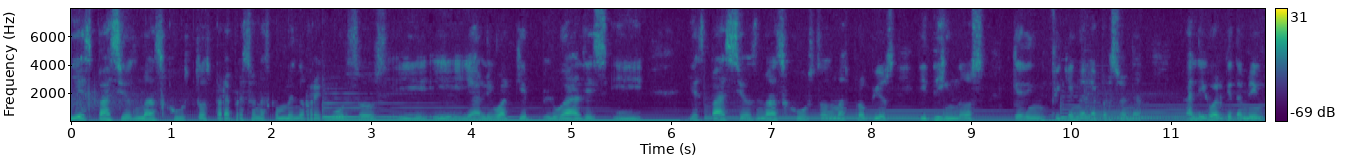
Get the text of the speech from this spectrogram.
y espacios más justos para personas con menos recursos y, al igual que lugares y, y, espacios más justos, más propios y dignos que dignifiquen a la persona. Al igual que también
